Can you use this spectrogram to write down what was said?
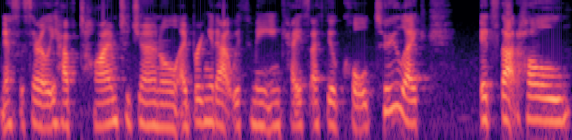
necessarily have time to journal. I bring it out with me in case I feel called to. Like, it's that whole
